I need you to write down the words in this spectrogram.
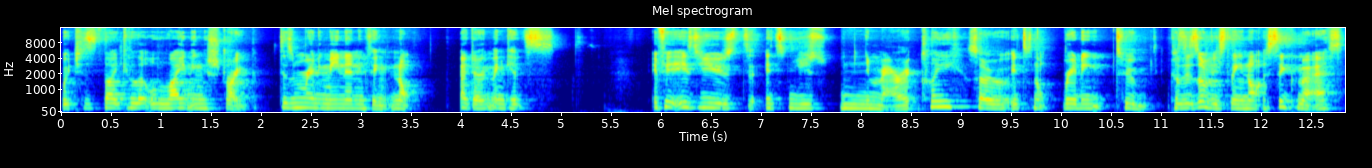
which is like a little lightning strike. Doesn't really mean anything. Not I don't think it's if it is used, it's used numerically, so it's not really too because it's obviously not a sigma s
